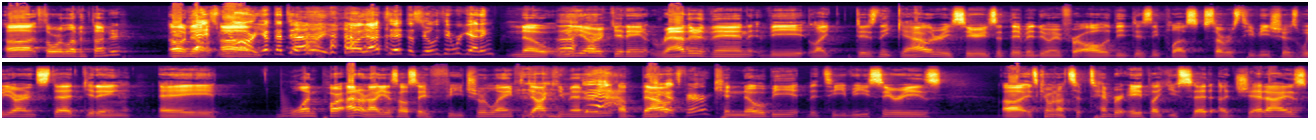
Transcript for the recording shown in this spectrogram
Uh, Thor: Love and Thunder. Oh no. yes, we um, are. Yep, that's it. All right, uh, that's it. That's the only thing we're getting. No, we are getting rather than the like Disney Gallery series that they've been doing for all of the Disney Plus Star Wars TV shows. We are instead getting a one part. I don't know. I guess I'll say feature length documentary Yeah, about. Kenobi, the TV series. Uh, it's coming on September 8th, like you said, a Jedi's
